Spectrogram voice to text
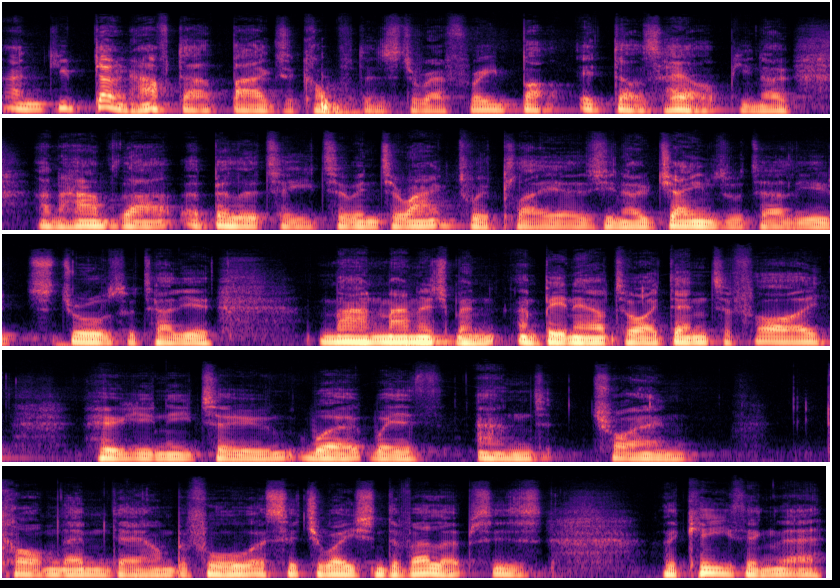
and you don't have to have bags of confidence to referee, but it does help, you know, and have that ability to interact with players. You know, James will tell you, Straws will tell you, man management and being able to identify who you need to work with and try and calm them down before a situation develops is the key thing there.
